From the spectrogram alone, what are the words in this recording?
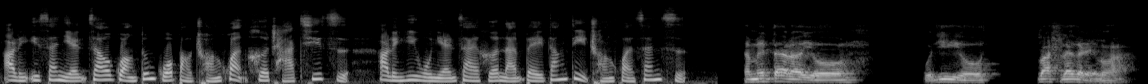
二零一三年遭广东国宝传唤喝茶七次，二零一五年在河南被当地传唤三次。他们带了有，估计有八十来个人吧，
